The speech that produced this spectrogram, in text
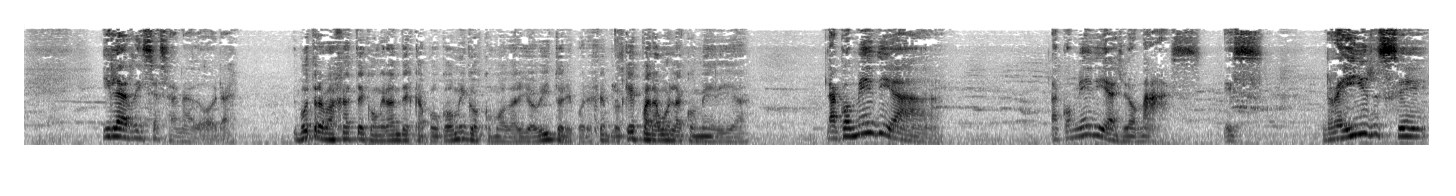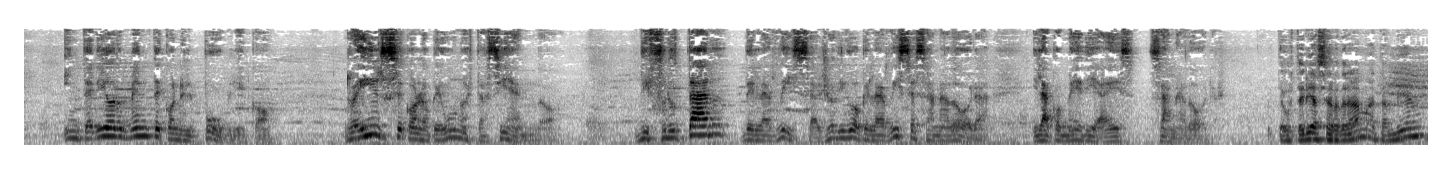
Y la risa sanadora. Vos trabajaste con grandes capocómicos como Darío Vittori, por ejemplo. ¿Qué es para vos la comedia? La comedia, la comedia es lo más, es reírse interiormente con el público, reírse con lo que uno está haciendo, disfrutar de la risa. Yo digo que la risa es sanadora y la comedia es sanadora. ¿Te gustaría hacer drama también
